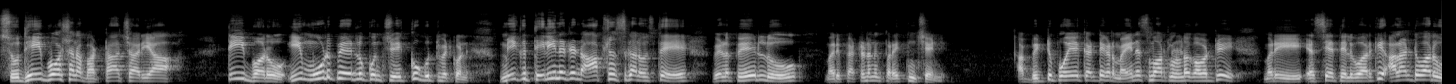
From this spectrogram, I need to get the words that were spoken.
సుధీభూషణ భట్టాచార్య టీ బరో. ఈ మూడు పేర్లు కొంచెం ఎక్కువ గుర్తుపెట్టుకోండి. మీకు తెలియనటువంటి ఆప్షన్స్ కానీ వస్తే వీళ్ళ పేర్లు మరి పెట్టడానికి ప్రయత్నించండి ఆ బిట్టు పోయే కంటే ఇక్కడ మైనస్ మార్కులు ఉండవు కాబట్టి మరి ఎస్ఏ తెలుగు వారికి. అలాంటి వారు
